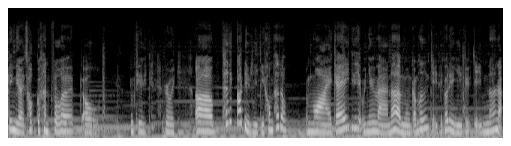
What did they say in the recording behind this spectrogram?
cái nghệ thuật của thành phố. Oh. ok rồi uh, thế có điều gì chị không thích không? Ngoài cái ví dụ như là nó là nguồn cảm hứng chị thì có điều gì kiểu chị nói là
